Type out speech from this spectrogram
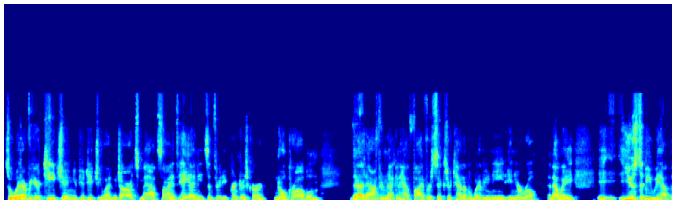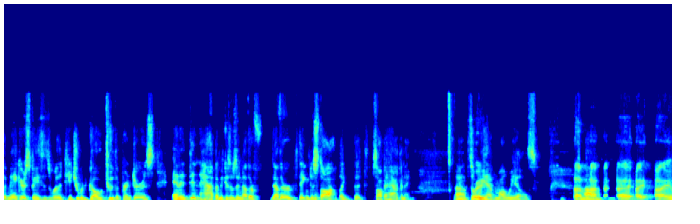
So Hmm. whatever you're teaching, if you're teaching language arts, math, science, hey, I need some 3D printers, Kern, no problem. That afternoon, I can have five or six or 10 of them, whatever you need in your room. And that way, it, used to be we have the maker spaces where the teacher would go to the printers and it didn't happen because there was another, another thing to stop, like that stop it happening. Uh, so we have them on wheels. Um, Um, I, I, I,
